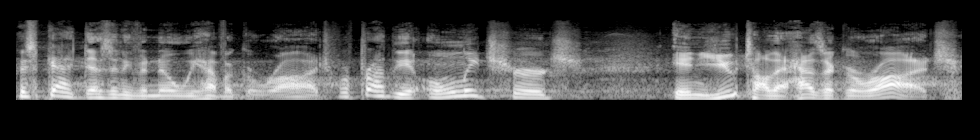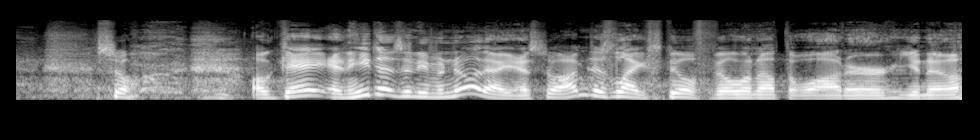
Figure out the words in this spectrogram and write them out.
This guy doesn't even know we have a garage. We're probably the only church in Utah that has a garage. So, okay, and he doesn't even know that yet. So I'm just like still filling out the water, you know,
